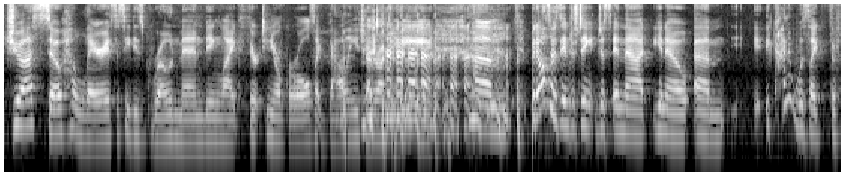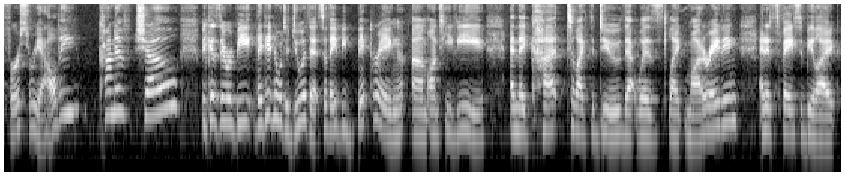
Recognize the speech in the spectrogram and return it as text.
just so hilarious to see these grown men being like 13 year old girls like battling each other on TV. um, but also it's interesting just in that, you know, um, it, it kind of was like the first reality kind of show because they would be they didn't know what to do with it so they'd be bickering um, on tv and they cut to like the dude that was like moderating and his face would be like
